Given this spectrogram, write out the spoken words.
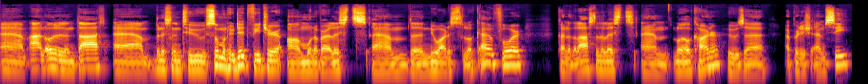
Um, and other than that, um, been listening to someone who did feature on one of our lists, um, the new artists to look out for, kind of the last of the lists, um, Loyle Carner, who's a, a British MC.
